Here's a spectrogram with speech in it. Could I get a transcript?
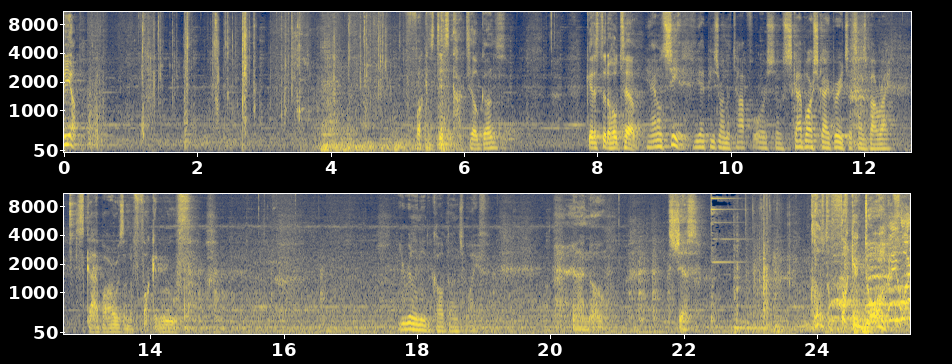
Ready up. Fuck is this? Cocktail guns? Get us to the hotel. Yeah, I don't see it. VIPs are on the top floor, so Sky Bar, Sky Bridge. That sounds about right. Sky Bar was on the fucking roof. You really need to call Dunn's wife. Yeah, I know. It's just. Close the fucking door! Hey, what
